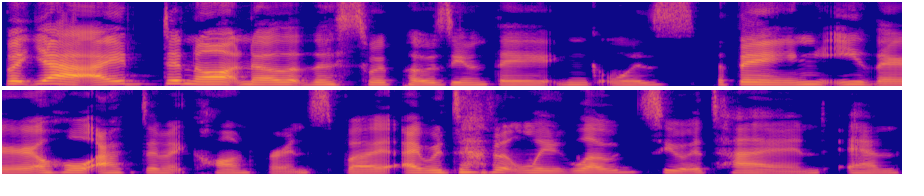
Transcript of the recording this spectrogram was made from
But yeah, yeah, I did not know that this Swiftposium thing was a thing either, a whole academic conference, but I would definitely love to attend. And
